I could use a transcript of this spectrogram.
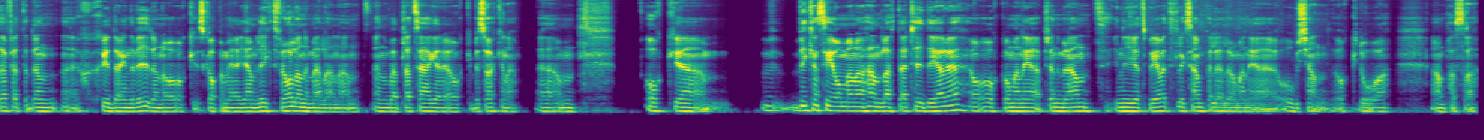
därför att den eh, skyddar individen och, och skapar mer jämlikt förhållande mellan en, en webbplatsägare och besökarna. Um, och um, vi kan se om man har handlat där tidigare och, om man är prenumerant i nyhetsbrevet till exempel eller om man är okänd och då anpassa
